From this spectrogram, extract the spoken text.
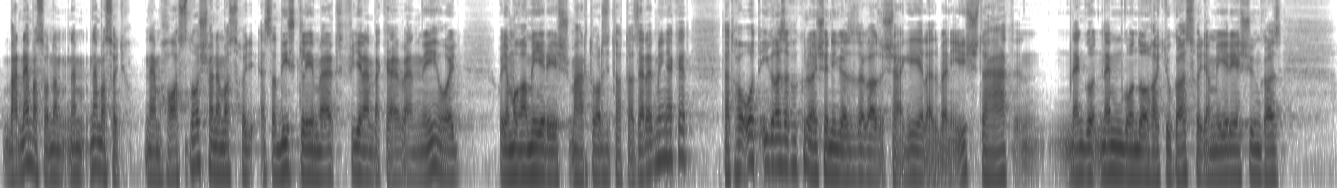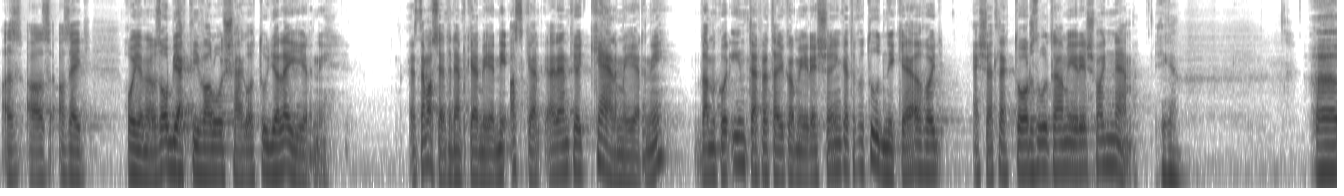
bár nem az, nem, nem, nem az, hogy nem hasznos, hanem az, hogy ezt a disclaimer figyelembe kell venni, hogy, hogy a maga mérés már torzította az eredményeket. Tehát ha ott igaz, akkor különösen igaz az a gazdasági életben is, tehát nem gondolhatjuk azt, hogy a mérésünk az, az, az, az egy hogy az objektív valóságot tudja leírni. Ez nem azt jelenti, hogy nem kell mérni, azt kell jelenti, hogy kell mérni, de amikor interpretáljuk a méréseinket, akkor tudni kell, hogy esetleg torzult a mérés, vagy nem. Igen. Uh,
